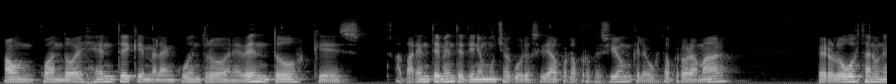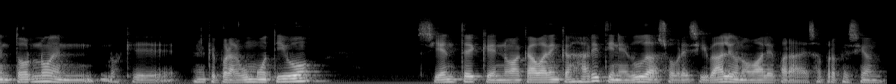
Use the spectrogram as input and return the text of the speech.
aun cuando es gente que me la encuentro en eventos, que aparentemente tiene mucha curiosidad por la profesión, que le gusta programar, pero luego está en un entorno en, los que, el que por algún motivo siente que no acaba de encajar y tiene dudas sobre si vale o no vale para esa profesión.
